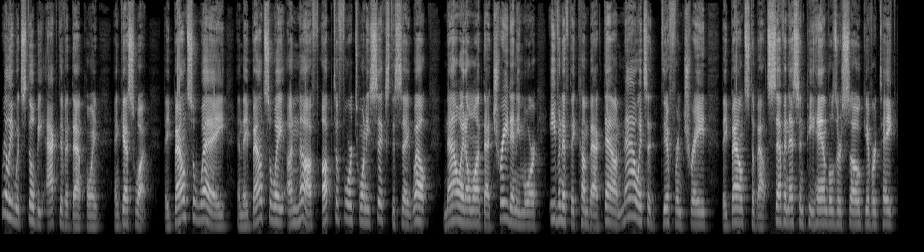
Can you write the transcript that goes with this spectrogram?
really would still be active at that point. And guess what? They bounce away and they bounce away enough up to 426 to say, well, now I don't want that trade anymore, even if they come back down. Now it's a different trade. They bounced about seven S&P handles or so, give or take.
